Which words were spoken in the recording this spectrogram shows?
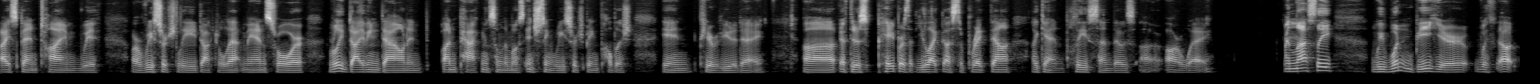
I spend time with our research lead, Dr. Latt Mansor, really diving down and unpacking some of the most interesting research being published in peer review today. Uh, if there's papers that you'd like us to break down, again, please send those uh, our way. And lastly, we wouldn't be here without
